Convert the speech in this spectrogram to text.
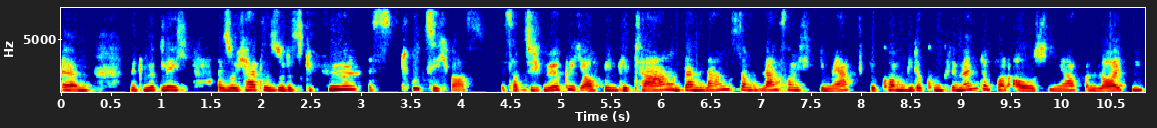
ähm, mit wirklich, also ich hatte so das Gefühl, es tut sich was. es hat sich wirklich auch viel getan und dann langsam und langsam habe ich gemerkt, ich bekomme wieder Komplimente von außen, ja, von Leuten,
